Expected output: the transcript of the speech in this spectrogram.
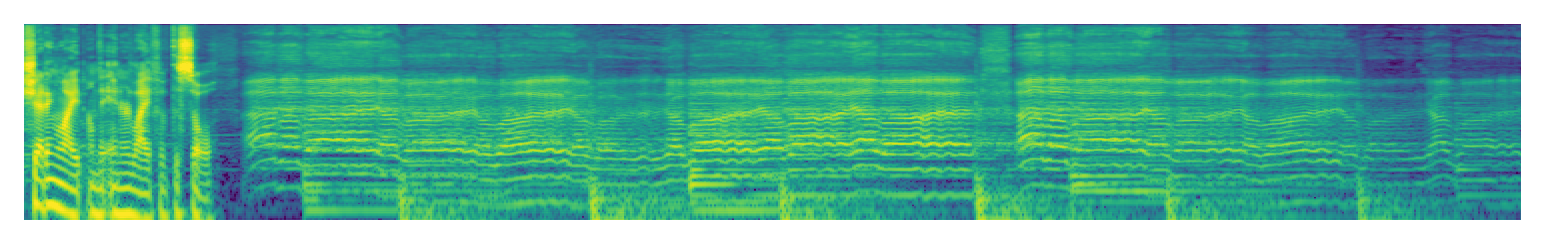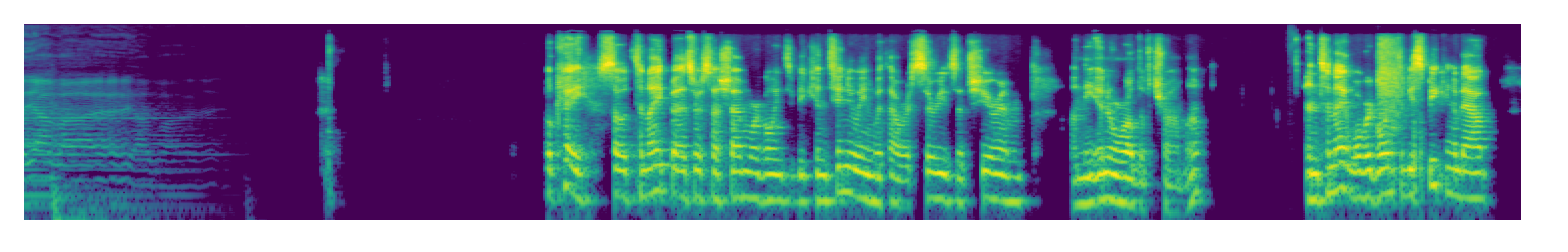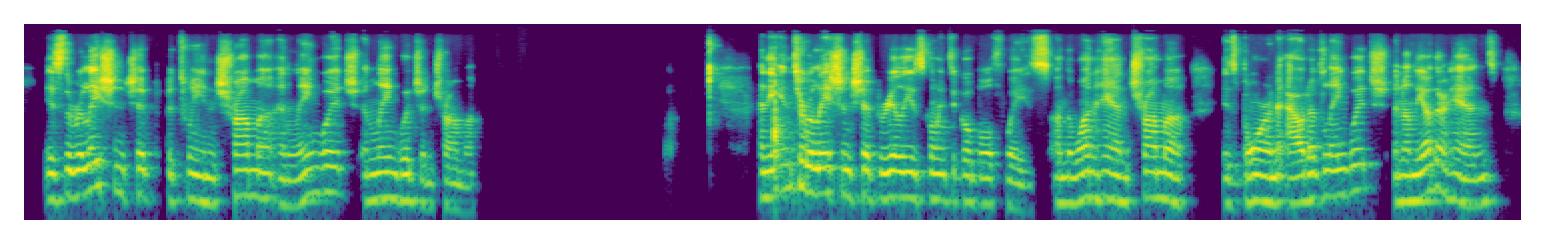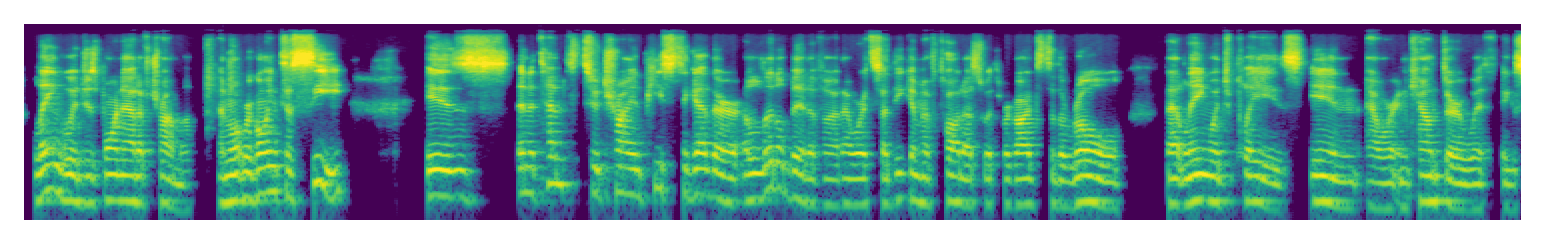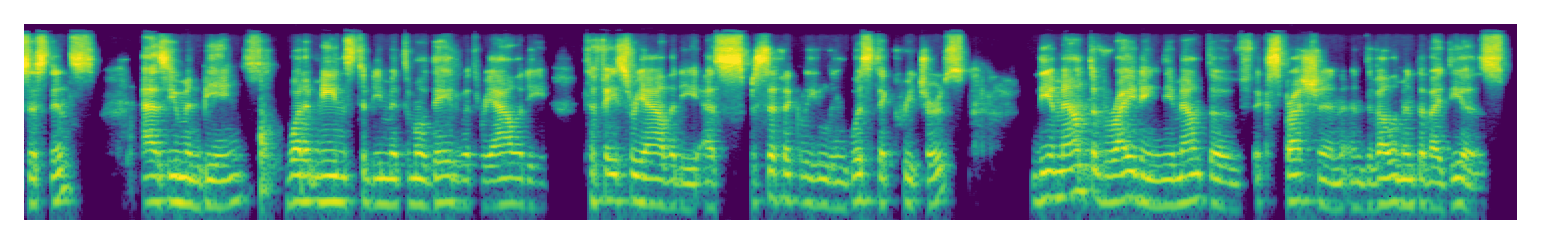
shedding light on the inner life of the soul. Okay, so tonight, Be'ezras Hashem, we're going to be continuing with our series of shiurim on the inner world of trauma. And tonight, what we're going to be speaking about is the relationship between trauma and language, and language and trauma. And the interrelationship really is going to go both ways. On the one hand, trauma is born out of language, and on the other hand, language is born out of trauma. And what we're going to see is an attempt to try and piece together a little bit of what our tzaddikim have taught us with regards to the role that language plays in our encounter with existence as human beings, what it means to be mitmoded with reality, to face reality as specifically linguistic creatures, the amount of writing, the amount of expression and development of ideas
